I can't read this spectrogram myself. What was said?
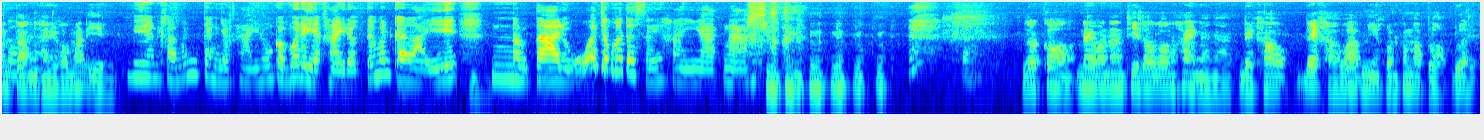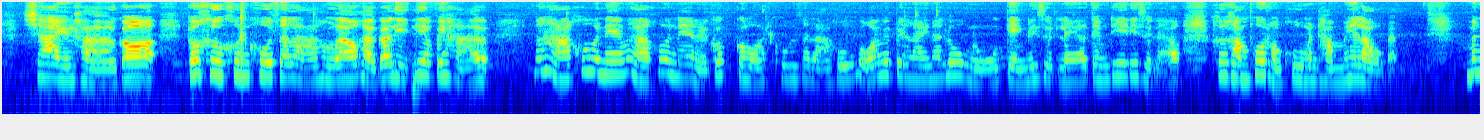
มันต่างให้เขามันเองเมียนค่ะ มันตังอยากหายหนูกับว่าได้อยากหายดอก แต่มันก็ไหลน้ำตาหนูว่าจะมาแต่ใส่หายงากงากแล้วก็ในวันนั้นที่เราร้องไห้งางๆได้ข่าวได้ข่าวว่ามีคนเข้ามาปลอบด้วย ใช่ค่ะ ก็ก็คือคุณครูสลาของเราค่ะ ก็เรียกไปหาแบบมาหาคู่แน่มาหาคู่แน่หน่อยก็กอดครูสลาครูบอกว่าไม่เป็นไรนะลูกหนูเก่งที่สุดแล้ว เต็มที่ที่สุดแล้ว คือคำพูดของครูมันทำให้เราแบบ มัน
